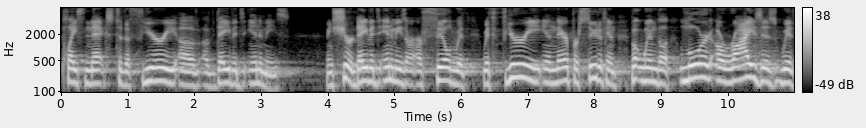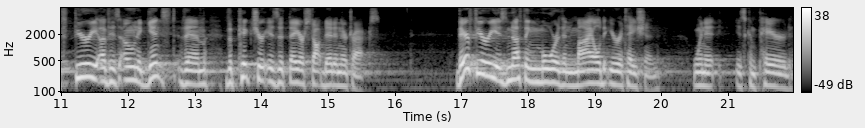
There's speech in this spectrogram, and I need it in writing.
placed next to the fury of, of David's enemies. I mean, sure, David's enemies are, are filled with, with fury in their pursuit of him, but when the Lord arises with fury of his own against them, the picture is that they are stopped dead in their tracks. Their fury is nothing more than mild irritation when it is compared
